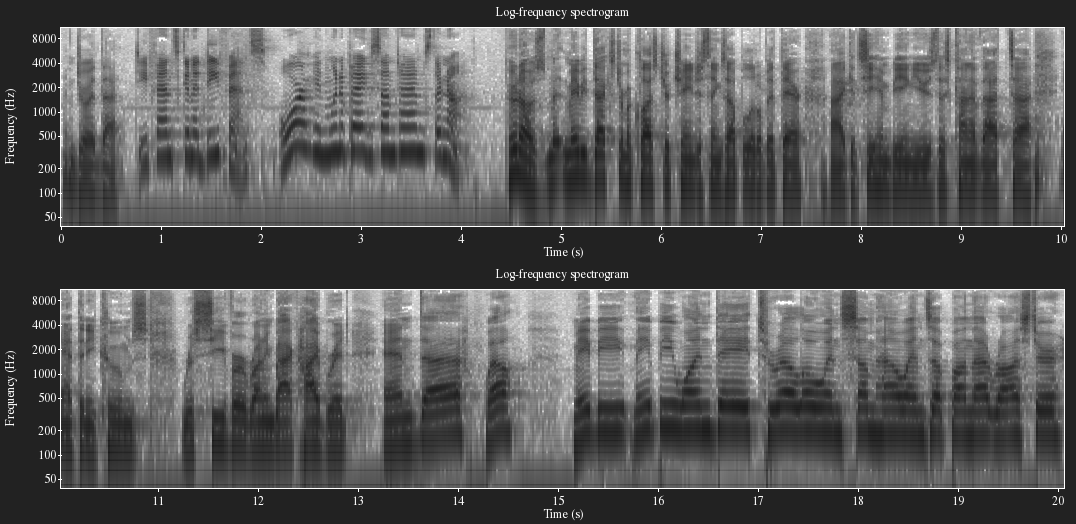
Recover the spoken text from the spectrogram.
Enjoyed that. Defense gonna defense. Or in Winnipeg, sometimes they're not who knows? Maybe Dexter McCluster changes things up a little bit there. Uh, I could see him being used as kind of that uh, Anthony Coombs receiver, running back hybrid. And, uh, well, maybe maybe one day Terrell Owens somehow ends up on that roster.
